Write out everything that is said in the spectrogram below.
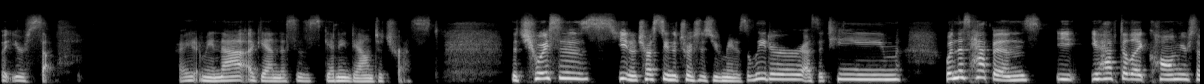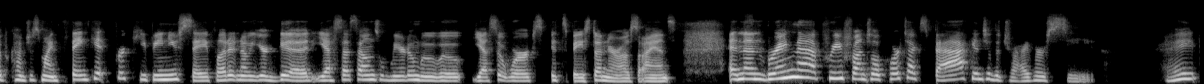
but yourself. Right. I mean, that again, this is getting down to trust. The choices, you know, trusting the choices you've made as a leader, as a team. When this happens, you, you have to like calm your subconscious mind, thank it for keeping you safe, let it know you're good. Yes, that sounds weird and woo woo. Yes, it works. It's based on neuroscience. And then bring that prefrontal cortex back into the driver's seat, right?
